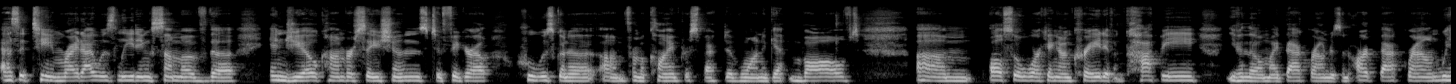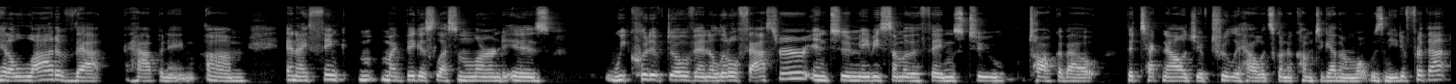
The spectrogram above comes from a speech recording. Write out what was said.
as a team, right? I was leading some of the NGO conversations to figure out who was going to, um, from a client perspective, want to get involved. Um, also working on creative and copy, even though my background is an art background. We had a lot of that happening. Um, and I think m- my biggest lesson learned is we could have dove in a little faster into maybe some of the things to talk about the technology of truly how it's going to come together and what was needed for that.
